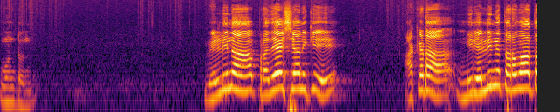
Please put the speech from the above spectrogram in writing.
ఉంటుంది. వెళ్ళిన ప్రదేశానికి అక్కడ మీరు వెళ్ళిన తర్వాత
